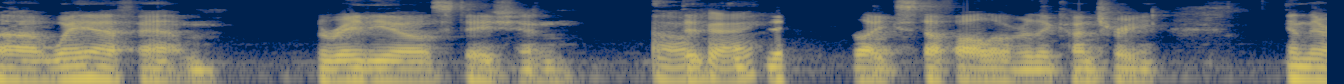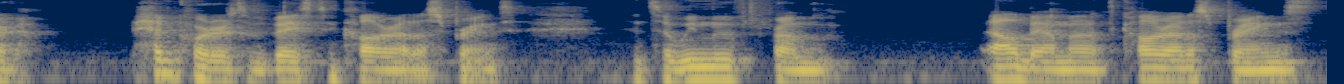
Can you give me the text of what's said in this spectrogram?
uh, Way FM, the radio station that okay. did, like stuff all over the country, and their headquarters was based in Colorado Springs. And so we moved from Alabama to Colorado Springs.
